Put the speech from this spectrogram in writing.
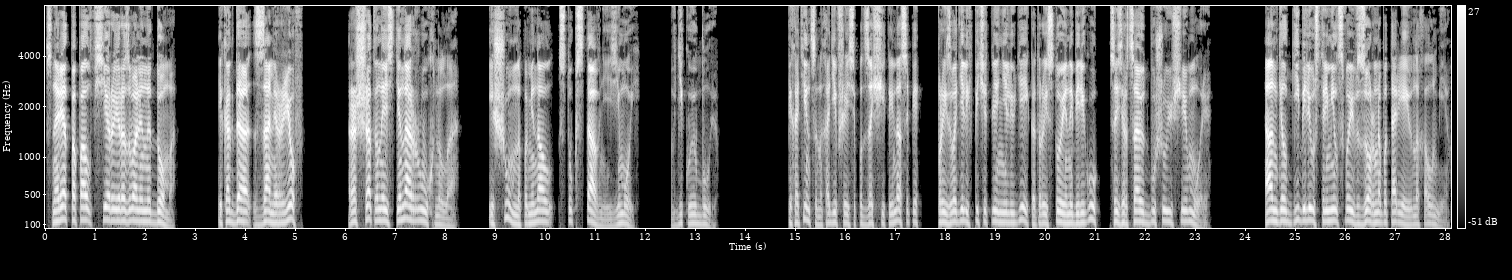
Снаряд попал в серые развалины дома, и когда замер рев, расшатанная стена рухнула, и шум напоминал стук ставней зимой в дикую бурю. Пехотинцы, находившиеся под защитой насыпи, производили впечатление людей, которые, стоя на берегу, созерцают бушующее море. Ангел гибели устремил свой взор на батарею на холме.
